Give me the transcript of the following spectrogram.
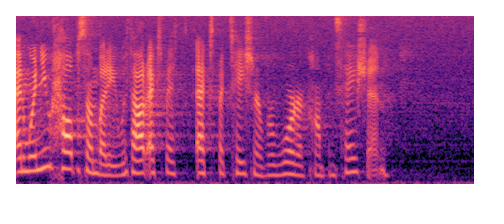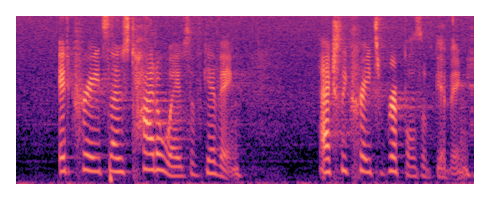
And when you help somebody without expect, expectation of reward or compensation, it creates those tidal waves of giving, actually creates ripples of giving.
